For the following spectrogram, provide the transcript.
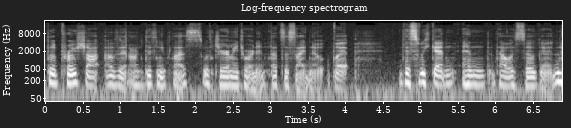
the pro shot of it on Disney Plus with Jeremy Jordan. That's a side note, but this weekend and that was so good.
